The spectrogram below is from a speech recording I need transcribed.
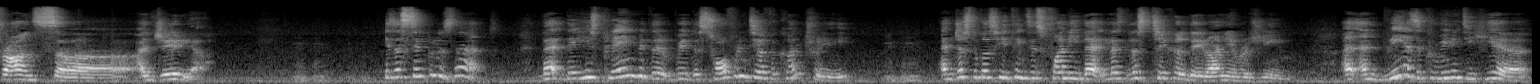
France uh, Algeria? It's as simple as that. That, that he's playing with the with the sovereignty of a country, Mhm. and just because he thinks it's funny that let's let's tickle the Iranian regime, and, and we as a community here,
